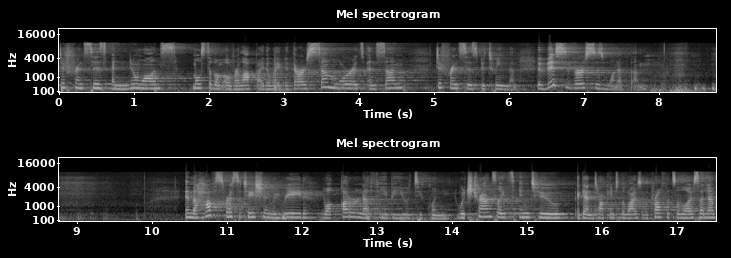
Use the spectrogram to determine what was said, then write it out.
differences and nuance. Most of them overlap, by the way, but there are some words and some differences between them. This verse is one of them. In the Hafs recitation, we read, وَقَرْنَ فِي بِيُوتِكُنْ, which translates into, again, talking to the wives of the Prophet ﷺ,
